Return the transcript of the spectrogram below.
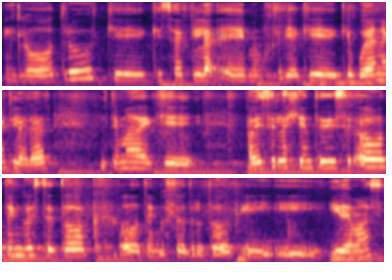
Y lo otro es que, que se eh, me gustaría que, que puedan aclarar el tema de que a veces la gente dice, oh, tengo este TOC, o tengo este otro TOC y, y, y demás.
